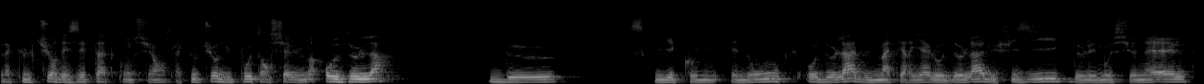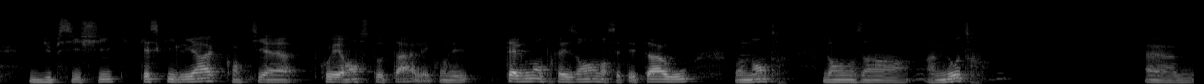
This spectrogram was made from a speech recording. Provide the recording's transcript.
la culture des états de conscience, la culture du potentiel humain au-delà de ce qui est connu. Et donc, au-delà du matériel, au-delà du physique, de l'émotionnel, du psychique, qu'est-ce qu'il y a quand il y a cohérence totale et qu'on est tellement présent dans cet état où on entre dans un, autre, euh,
